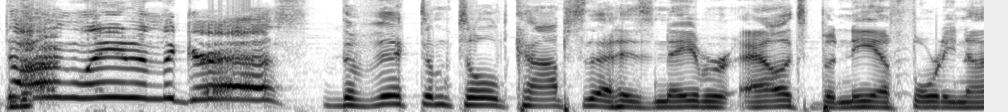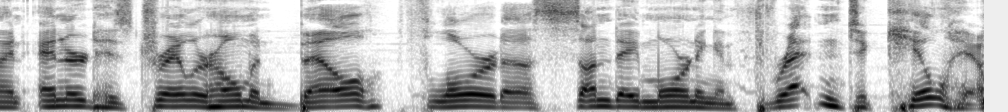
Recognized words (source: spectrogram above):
Dong laying in the grass. The victim told cops that his neighbor Alex Bonilla, 49, entered his trailer home in Bell, Florida, Sunday morning and threatened to kill him.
